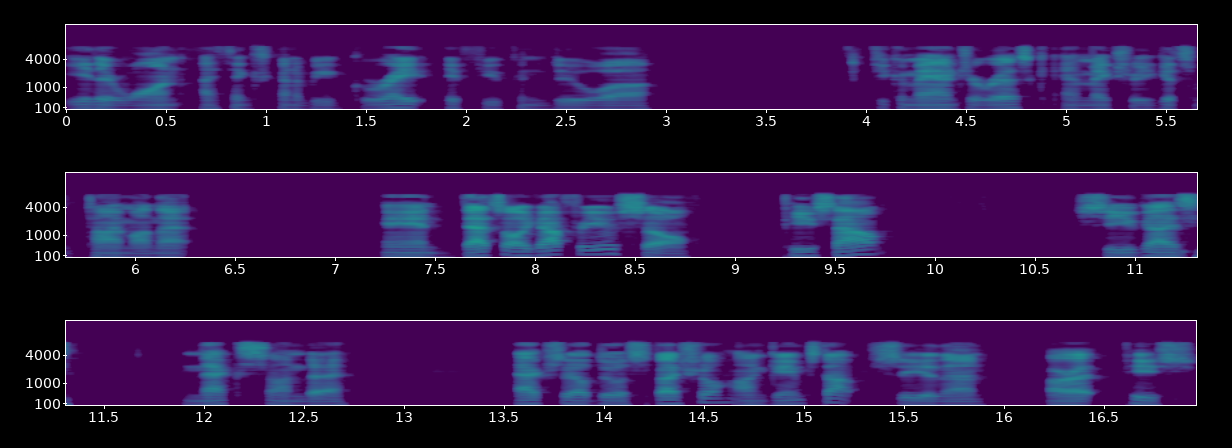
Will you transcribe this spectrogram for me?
either one, I think is going to be great if you can do uh, if you can manage your risk and make sure you get some time on that. And that's all I got for you. So, peace out. See you guys next Sunday. Actually, I'll do a special on GameStop. See you then. All right, peace.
